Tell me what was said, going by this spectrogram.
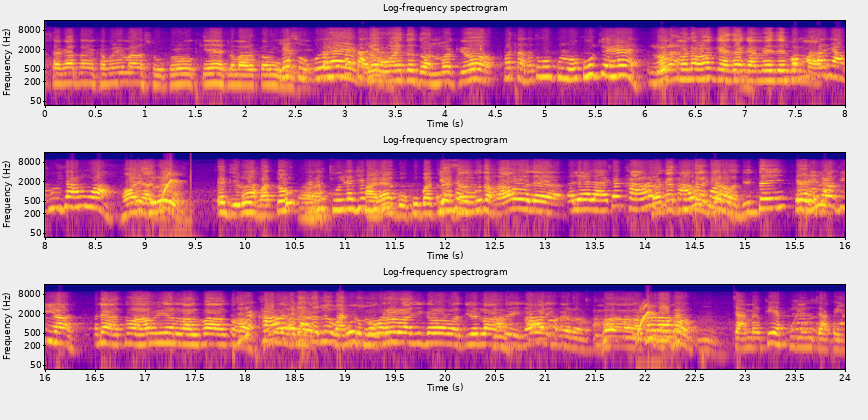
સગા તને ખબર નહીં મારો છોકરો કે એટલે મારે કરવું એટલે છોકરો એટલે હોય તો ધોનમાં કયો. પણ તને તો લોકો કે હે? લોક મને હો કહેતા ગમે તે પણ મારે આપણું જામ હો એ જાતું. જીરું, એ જીરું વાત કહું અને કોઈના જે આર્યા ગોકુબા છે? સગું તો હાવ એટલે અલે લાયકા ખાવા તું ઘેર વધ્યું જ નહીં? એ નહીં હોતી યાર. એટલે આ તો હાવ યાર લાલબા આ તો ખાવા-. એટલે તમે વાત તો છોકરા રાજી કરવાનો વધ્યું એટલે આ તો એના વાળી કરો. ચા મેલ કે પૂરીને ચા કહીએ.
